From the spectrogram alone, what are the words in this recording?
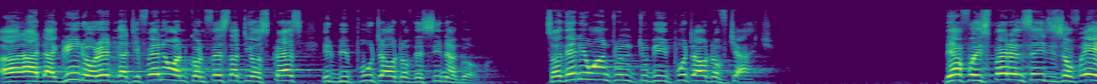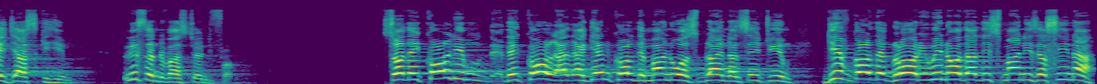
uh, had agreed already that if anyone confessed that he was Christ, he'd be put out of the synagogue. So they didn't want to, to be put out of church. Therefore, his parents said he's of age, ask him. Listen to verse 24. So they called him, they called, again called the man who was blind and said to him, Give God the glory. We know that this man is a sinner.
